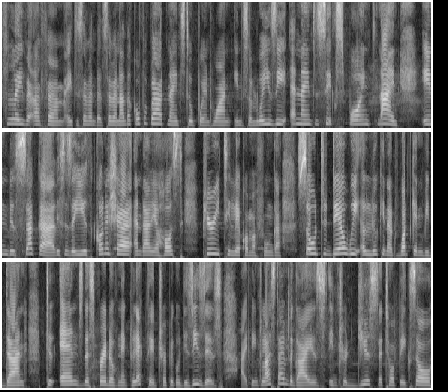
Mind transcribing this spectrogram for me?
Flava FM 87.7 and the Copperbelt 92.1 in Solwezi and 96.9 in Lusaka. This is a youth share and I'm your host Purity Leko Mafunga. So today we are looking at what can be done to end the spread of neglected tropical diseases. I think last time the guys introduced the topic. So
